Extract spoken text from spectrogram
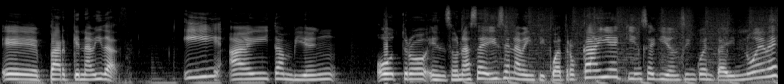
eh, Parque Navidad. Y hay también otro en zona 6 en la 24 calle 15-59,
